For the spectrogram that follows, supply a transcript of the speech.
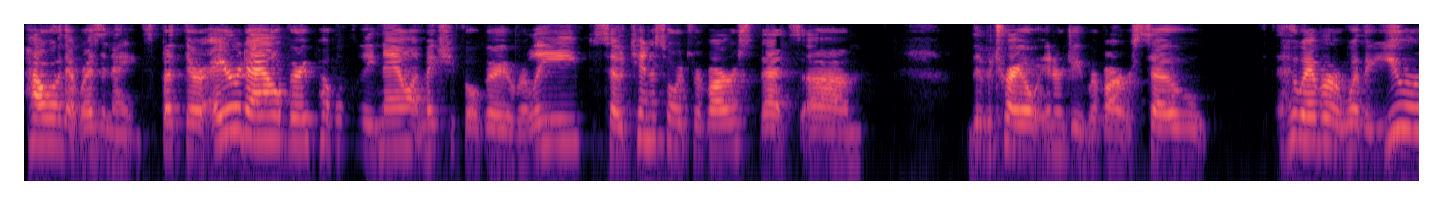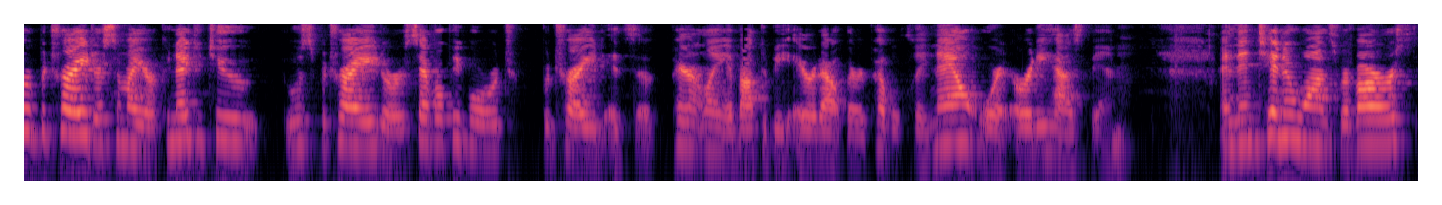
however that resonates. But they're aired out very publicly now. It makes you feel very relieved. So Ten of Swords reversed. That's um, the betrayal energy reversed. So whoever, whether you were betrayed or somebody you're connected to was betrayed or several people were betrayed, it's apparently about to be aired out very publicly now or it already has been. And then Ten of Wands reversed.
